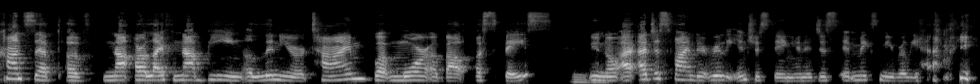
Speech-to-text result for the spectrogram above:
concept of not our life not being a linear time, but more about a space, you Mhm, know, I, I just find it really interesting and it just it makes me really happy.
